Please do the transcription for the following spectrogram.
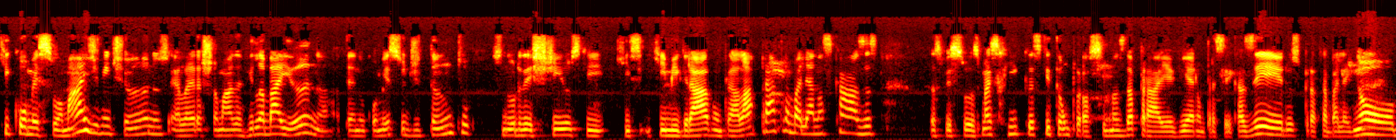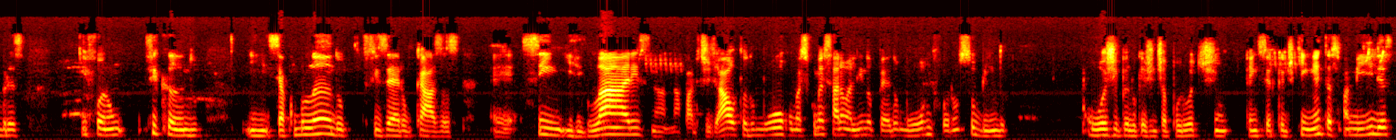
que começou há mais de 20 anos. Ela era chamada Vila Baiana, até no começo, de tanto os nordestinos que, que, que migravam para lá para trabalhar nas casas das pessoas mais ricas que estão próximas da praia. Vieram para ser caseiros, para trabalhar em obras, e foram ficando e se acumulando, fizeram casas é, sim irregulares na, na, parte de alta do morro, mas começaram ali no pé do morro e foram subindo Hoje, pelo que a gente apurou, tem cerca de 500 famílias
